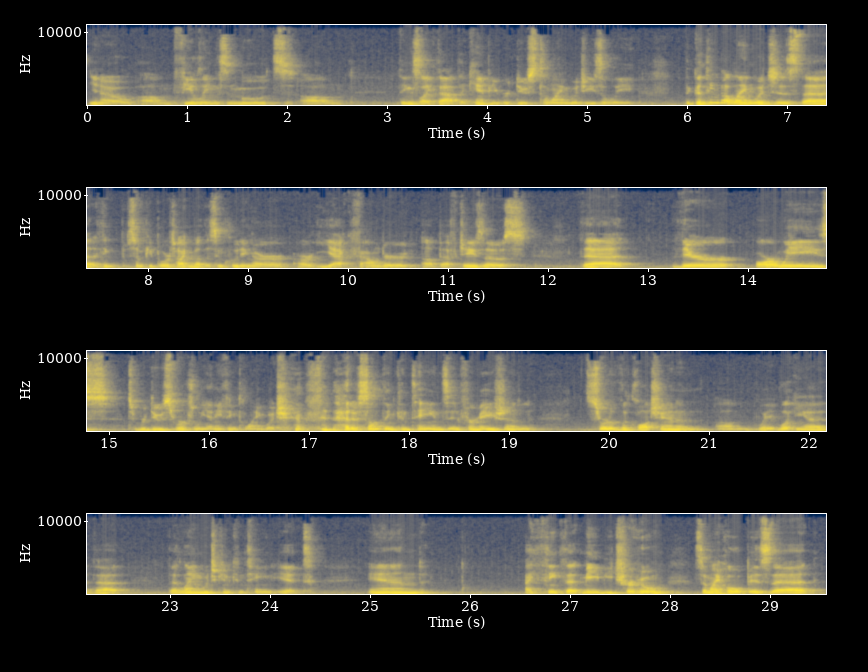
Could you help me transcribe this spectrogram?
you know, um, feelings and moods, um, things like that that can't be reduced to language easily. The good thing about language is that I think some people were talking about this, including our, our EAC founder, uh, Beff Jezos, that there are ways to reduce virtually anything to language. that if something contains information, sort of the Claude Shannon um, way of looking at it, that, that language can contain it. And I think that may be true. So my hope is that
